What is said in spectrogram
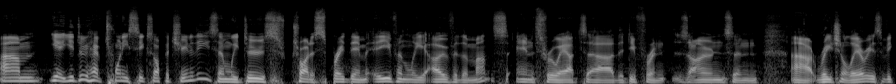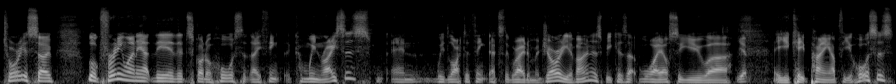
um, yeah, you do have 26 opportunities and we do try to spread them evenly over the months and throughout uh, the different zones and uh, regional areas of Victoria. So, look, for anyone out there that's got a horse that they think that can win races, and we'd like to think that's the greater majority of owners because why else are you, uh, yep. you keep paying up for your horses?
